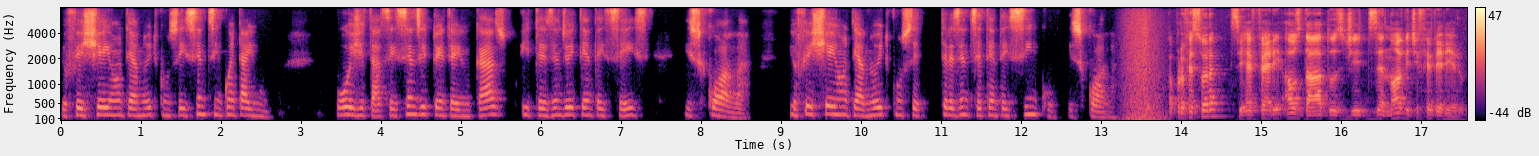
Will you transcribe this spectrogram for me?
Eu fechei ontem à noite com 651. Hoje está 681 casos e 386 escola. Eu fechei ontem à noite com 375 escola. A professora se refere aos dados de 19 de fevereiro.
